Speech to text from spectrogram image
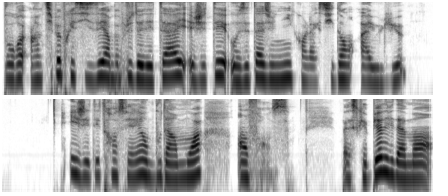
Pour un petit peu préciser un peu plus de détails, j'étais aux États-Unis quand l'accident a eu lieu et j'ai été transférée au bout d'un mois en France. Parce que bien évidemment,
